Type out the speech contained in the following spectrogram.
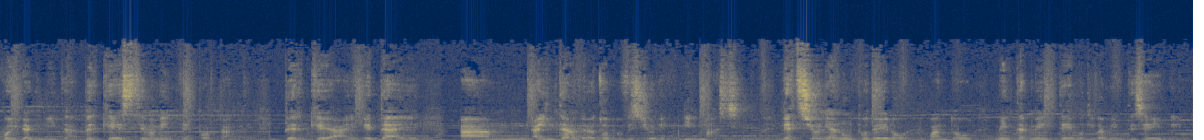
qualità di vita perché è estremamente importante per creare e dare um, all'interno della tua professione il massimo. Le azioni hanno un potere enorme quando mentalmente e emotivamente sei equilibrato.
